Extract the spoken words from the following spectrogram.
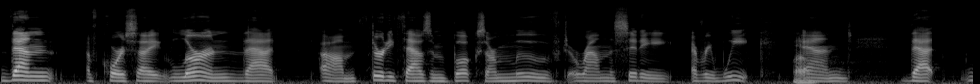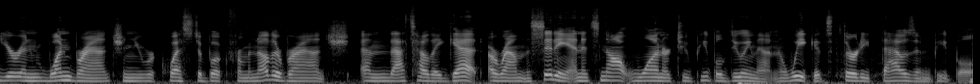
Then of course, I learned that um, 30,000 books are moved around the city every week. Wow. And that you're in one branch and you request a book from another branch, and that's how they get around the city. And it's not one or two people doing that in a week, it's 30,000 people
